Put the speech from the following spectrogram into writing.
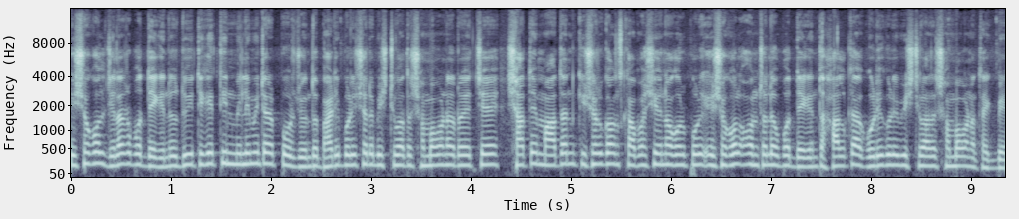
এই সকল জেলার উপর দিয়ে কিন্তু দুই থেকে তিন মিলিমিটার পর্যন্ত ভারী পরিসরে বৃষ্টিপাতের সম্ভাবনা রয়েছে। সাথে মাদান, কিশোরগঞ্জ, কাপাসিয়া, নগরপুর এই সকল অঞ্চলের উপর দিয়ে কিন্তু হালকা গুড়ি বৃষ্টিপাতের সম্ভাবনা থাকবে।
